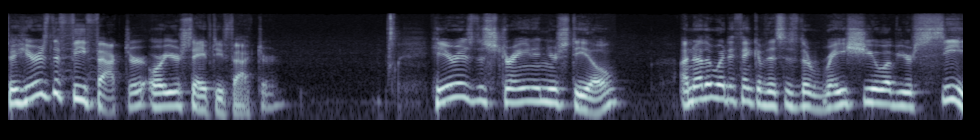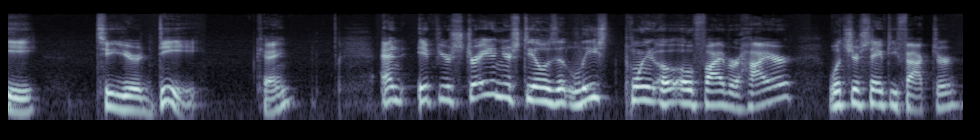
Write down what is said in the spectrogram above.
So here's the phi factor or your safety factor. Here is the strain in your steel. Another way to think of this is the ratio of your C to your D. Okay. And if your strain in your steel is at least 0.005 or higher, what's your safety factor?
